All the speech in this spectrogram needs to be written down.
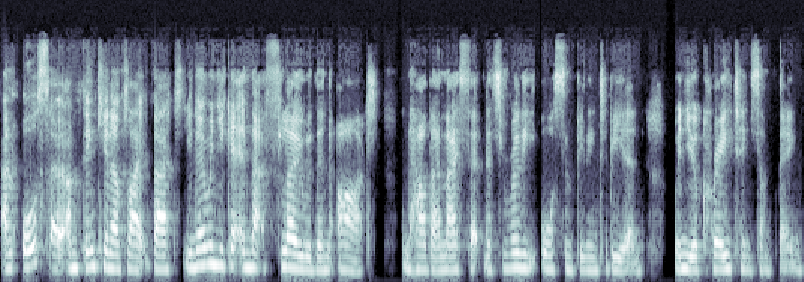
And also, I'm thinking of like that, you know, when you get in that flow within art and how that nice, that that's really awesome feeling to be in when you're creating something.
